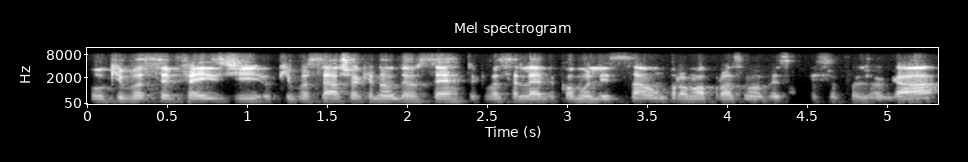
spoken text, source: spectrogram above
o que você fez de o que você achou que não deu certo, que você leve como lição para uma próxima vez que você for jogar.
